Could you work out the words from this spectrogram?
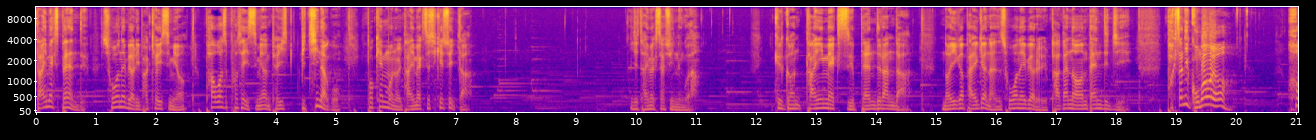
다이맥스 밴드 소원의 별이 박혀 있으며 파워 스폿에 있으면 별, 빛이 나고 포켓몬을 다이맥스 시킬 수 있다. 이제 다이맥스 할 수 있는 거야. 그건 다이맥스 밴드란다. 너희가 발견한 소원의 별을 박아 넣은 밴드지. 박사님 고마워요. 허,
